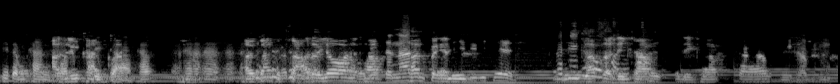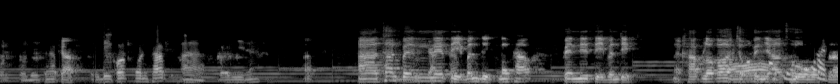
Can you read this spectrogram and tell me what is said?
ที่สำคัญครับอ่าที่สำคัญดีกว่าครับเอ่อการศึกษาโดยย่อนะครับจะนัดท่านเป็นพี่พิเชษสวัสดีคพี่รับมงสวัสคดีลครับ สวัสดีครับ ครับ สวัสดีครับพี่มงคลสวัสดีครับครับ สวัสดีคนคนครับ อ่าสวัสดีนะ อ่า ท่านเป็นเนติบัณฑิตนะครับ เป็นนิติบัณฑิตนะครับ แล้วก็จบปริญญาโทสา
